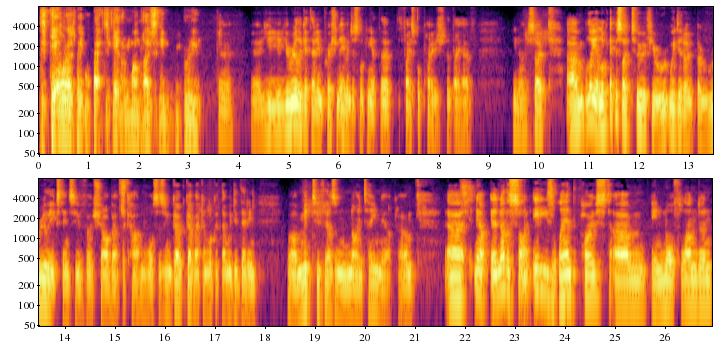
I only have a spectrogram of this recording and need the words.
to get all those people back together in one place again would be brilliant. Yeah, yeah. You, you you really get that impression even just looking at the Facebook page that they have. You know, so um, well, yeah. Look, episode two. If you we did a, a really extensive uh, show about the cart and horses, and go go back and look at that. We did that in well, mid two thousand nineteen now. Um, uh, now another site, Eddie's Lamp Post um, in North London.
